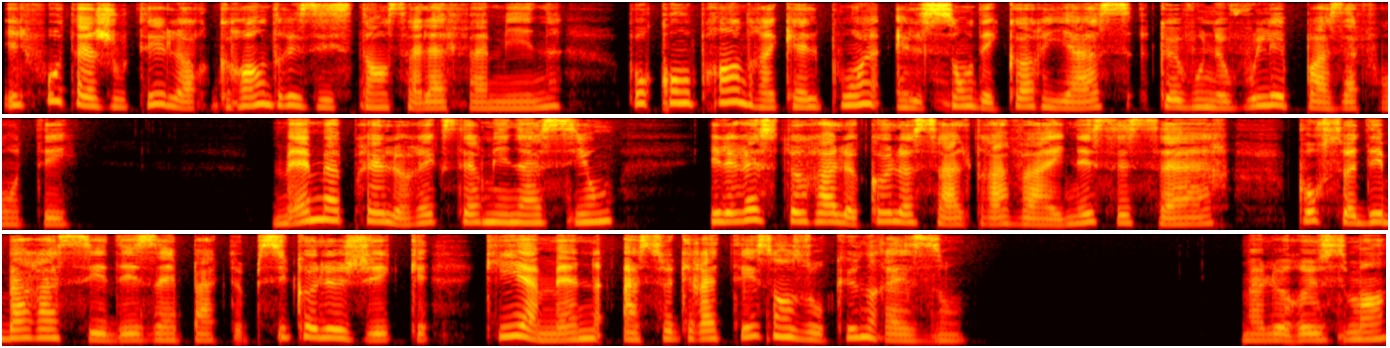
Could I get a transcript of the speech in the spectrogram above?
il faut ajouter leur grande résistance à la famine pour comprendre à quel point elles sont des coriaces que vous ne voulez pas affronter. Même après leur extermination, il restera le colossal travail nécessaire pour se débarrasser des impacts psychologiques qui amènent à se gratter sans aucune raison. Malheureusement,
